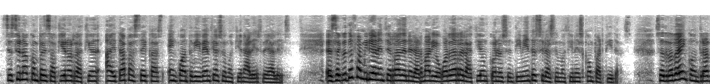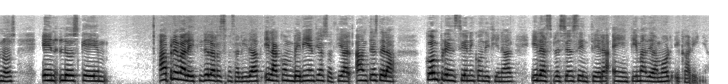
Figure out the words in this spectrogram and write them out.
si es una compensación o reacción a etapas secas en cuanto a vivencias emocionales reales. El secreto familiar encerrado en el armario guarda relación con los sentimientos y las emociones compartidas. Se trata de encontrarnos en los que ha prevalecido la responsabilidad y la conveniencia social antes de la comprensión incondicional y la expresión sincera e íntima de amor y cariño.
